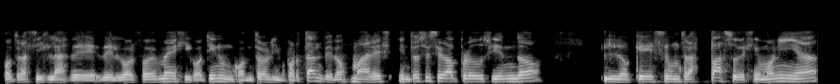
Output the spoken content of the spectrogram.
otras islas del Golfo de México, tiene un control importante de los mares, y entonces se va produciendo lo que es un traspaso de hegemonía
